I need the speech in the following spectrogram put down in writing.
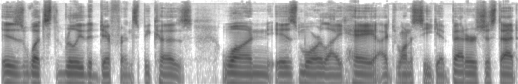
is what's really the difference because one is more like hey i want to see you get better it's just that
